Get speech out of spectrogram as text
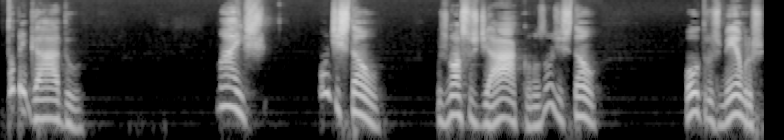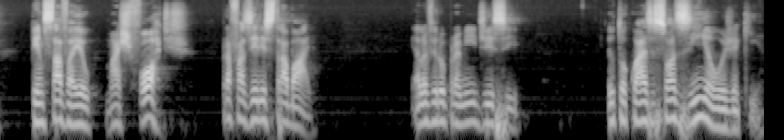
muito obrigado, mas onde estão os nossos diáconos? Onde estão outros membros, pensava eu, mais fortes para fazer esse trabalho? Ela virou para mim e disse: eu estou quase sozinha hoje aqui.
